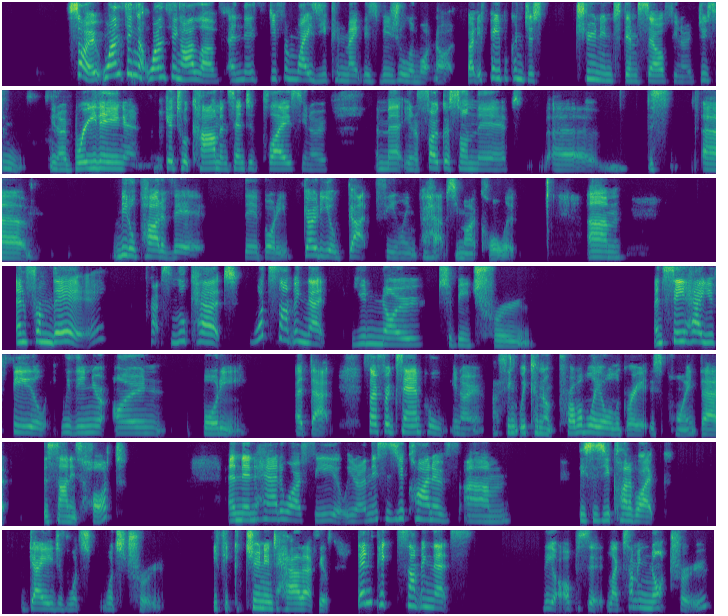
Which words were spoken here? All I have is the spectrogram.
So one thing one thing I love, and there's different ways you can make this visual and whatnot. But if people can just tune into themselves, you know, do some you know breathing and get to a calm and centered place, you know, and you know focus on their uh, this uh, middle part of their their body. Go to your gut feeling, perhaps you might call it. Um, and from there, perhaps look at what's something that you know to be true and see how you feel within your own body at that. So, for example, you know, I think we can probably all agree at this point that the sun is hot. And then how do I feel? You know, and this is your kind of um, this is your kind of like gauge of what's what's true. If you could tune into how that feels, then pick something that's the opposite, like something not true,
